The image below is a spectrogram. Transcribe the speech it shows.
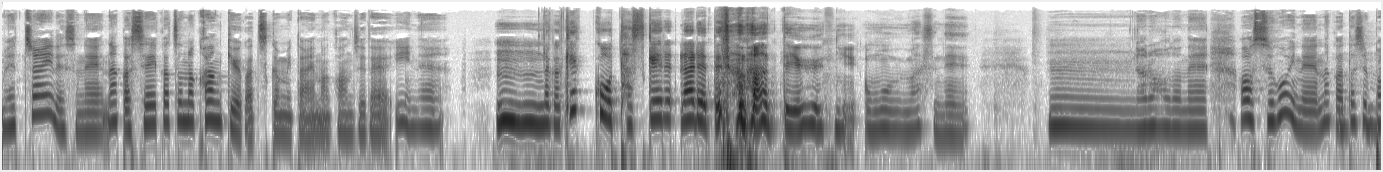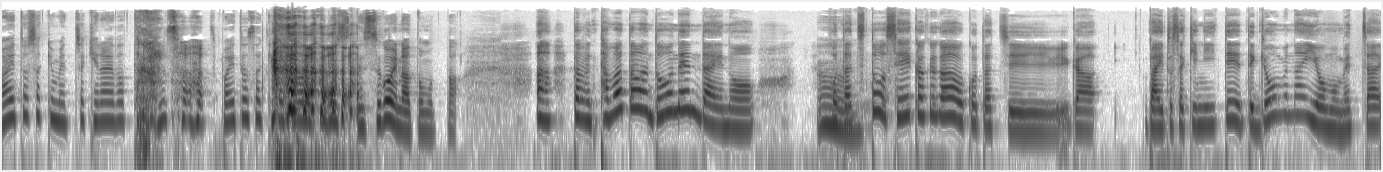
めっちゃいいですね。なんか生活の緩急がつくみたいな感じで。いいね。うんうん、だから結構助けられてたなっていうふうに思いますね。うーんなるほどね。あすごいね。なんか私バイト先めっちゃ嫌いだったからさ。バイト先がサードプレイスってすごいなと思った、あ多分たまたま同年代のうん。子たちと性格が合う子たちがバイト先にいてで業務内容もめっちゃ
